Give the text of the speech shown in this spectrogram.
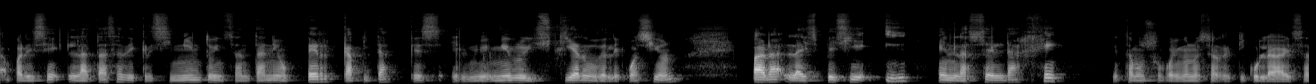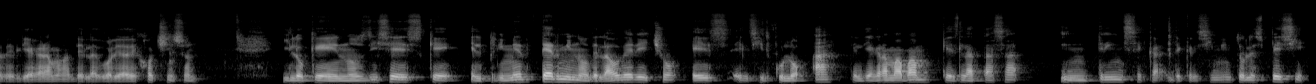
aparece la tasa de crecimiento instantáneo per cápita, que es el miembro izquierdo de la ecuación, para la especie I en la celda G. Estamos suponiendo nuestra retícula esa del diagrama de la dualidad de Hutchinson. Y lo que nos dice es que el primer término del lado derecho es el círculo A del diagrama BAM, que es la tasa intrínseca de crecimiento de la especie,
